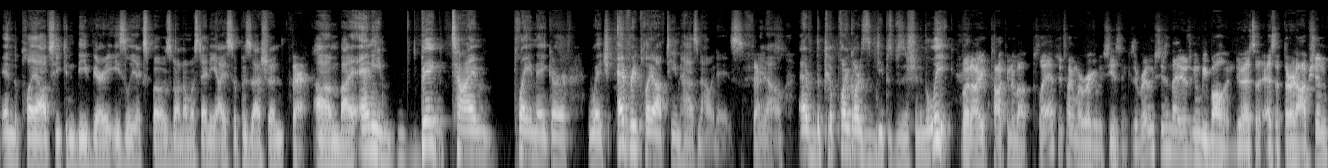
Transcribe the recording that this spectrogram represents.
in the playoffs, he can be very easily exposed on almost any ISO possession um, by any big time playmaker, which every playoff team has nowadays. You know, every, the point guard is the deepest position in the league. But are you talking about playoffs? Or talking about regular season? Because the regular season, that is going to be balling, dude. As a as a third option,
